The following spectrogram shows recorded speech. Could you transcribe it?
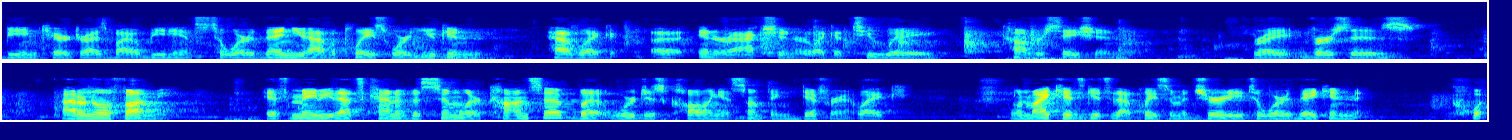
being characterized by obedience to where then you have a place where you can have like a interaction or like a two-way conversation, right? Versus I don't know if I'm if maybe that's kind of a similar concept, but we're just calling it something different. Like when my kids get to that place of maturity to where they can qu-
